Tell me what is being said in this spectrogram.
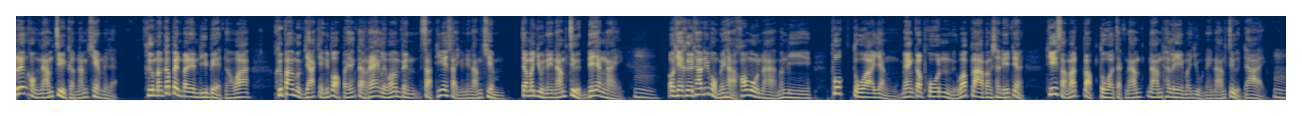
เรื่องของน้ำจืดกับน้ำเค็มเนี่ยแหละ คือมันก็เป็นประเด็นดีเบตนะว่า คือปลาหมึกยักษ์อย่างที่บอกไปตั้งแต่แรกเลยว่ามันเป็นสัตว์ที่อาศัยอยู่ในน้ำเค็ม จะมาอยู่ในน้ำจืดได้ยังไงอืมโอเคคือเท่าที่ผมไปหาข้อมูลมา มันมีพวกตัวอย่างแมงกะพรุนหรือว่าปลาบางชนิดเนี่ยที่สามารถปรับตัวจากน้ำน้ำทะเลมาอยู่ในน้ำจืดได้อืม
